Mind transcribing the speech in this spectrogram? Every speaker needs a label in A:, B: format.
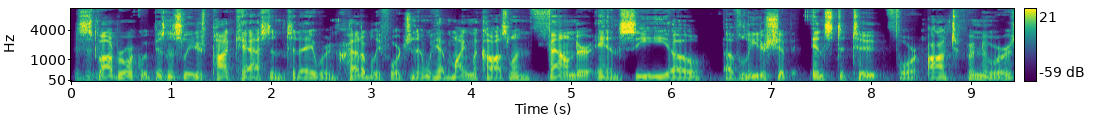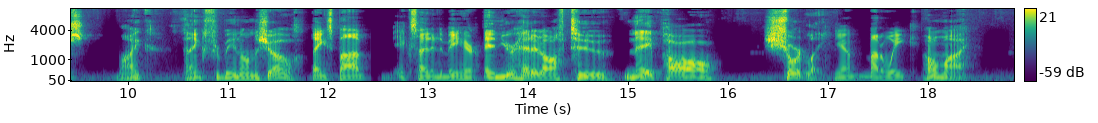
A: This is Bob Rourke with Business Leaders Podcast, and today we're incredibly fortunate. We have Mike McCausland, founder and CEO of Leadership Institute for Entrepreneurs. Mike, thanks for being on the show.
B: Thanks, Bob. Excited to be here.
A: And you're headed off to Nepal shortly.
B: Yeah, about a week.
A: Oh, my.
